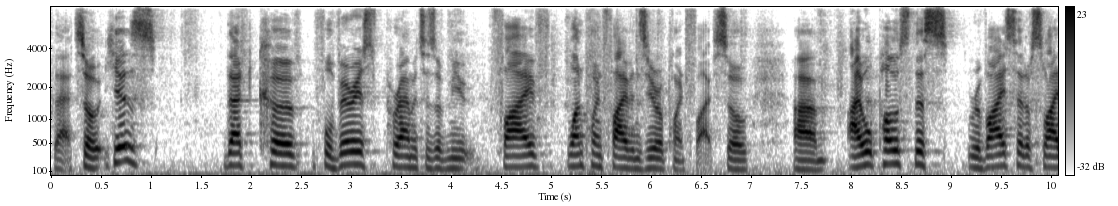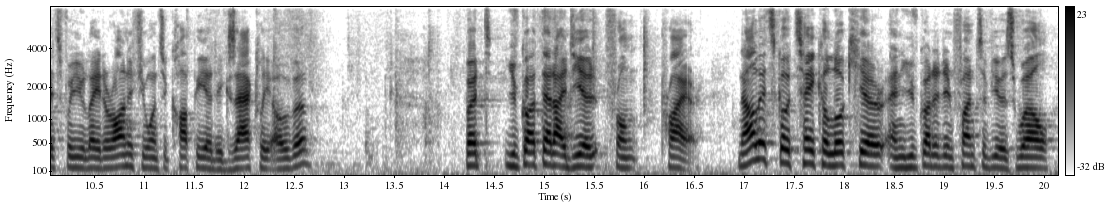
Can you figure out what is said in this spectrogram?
that. So here's that curve for various parameters of mu, 5, 1.5, and 0.5. So um, I will post this revised set of slides for you later on if you want to copy it exactly over. But you've got that idea from prior. Now let's go take a look here, and you've got it in front of you as well.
